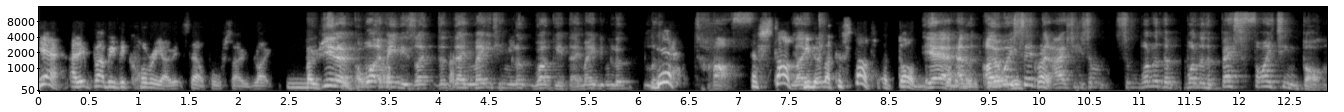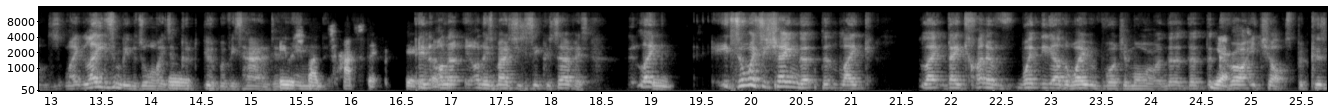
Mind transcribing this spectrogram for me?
Yeah, and it, but I mean the choreo itself also like most. You know what I mean is like they made him look rugged. They made him look, look yeah. tough. A stud. Like, he looked like a stud, a don. Yeah, and I always said great. that actually some, some one of the one of the best fighting bonds. Like Lazenby was always mm. a good good with his hand. In, he was in, fantastic yeah, in, on a, on his Majesty's Secret Service. Like mm. it's always a shame that that like like they kind of went the other way with Roger Moore and the the, the yes. karate chops because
